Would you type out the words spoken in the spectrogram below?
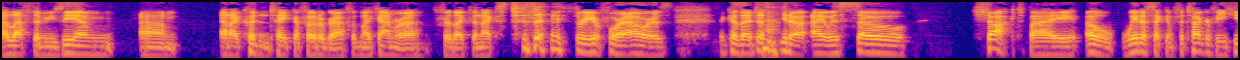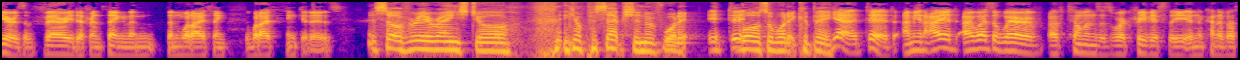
I left the museum, um, and I couldn't take a photograph with my camera for like the next three or four hours because I just, yeah. you know, I was so shocked by oh wait a second photography here is a very different thing than than what i think what i think it is it sort of rearranged your your perception of what it, it did. was or what it could be. Yeah, it did. I mean, I had, I was aware of, of Tillmans's work previously in the kind of a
